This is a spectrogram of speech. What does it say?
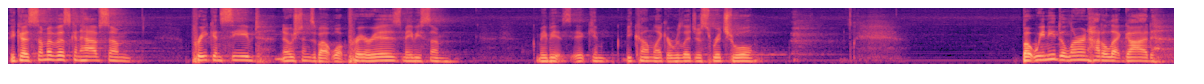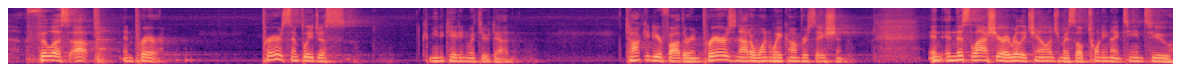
Because some of us can have some preconceived notions about what prayer is, maybe some maybe it can become like a religious ritual. But we need to learn how to let God fill us up in prayer. Prayer is simply just communicating with your dad, talking to your father, and prayer is not a one way conversation. And in this last year, I really challenged myself, 2019, to,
